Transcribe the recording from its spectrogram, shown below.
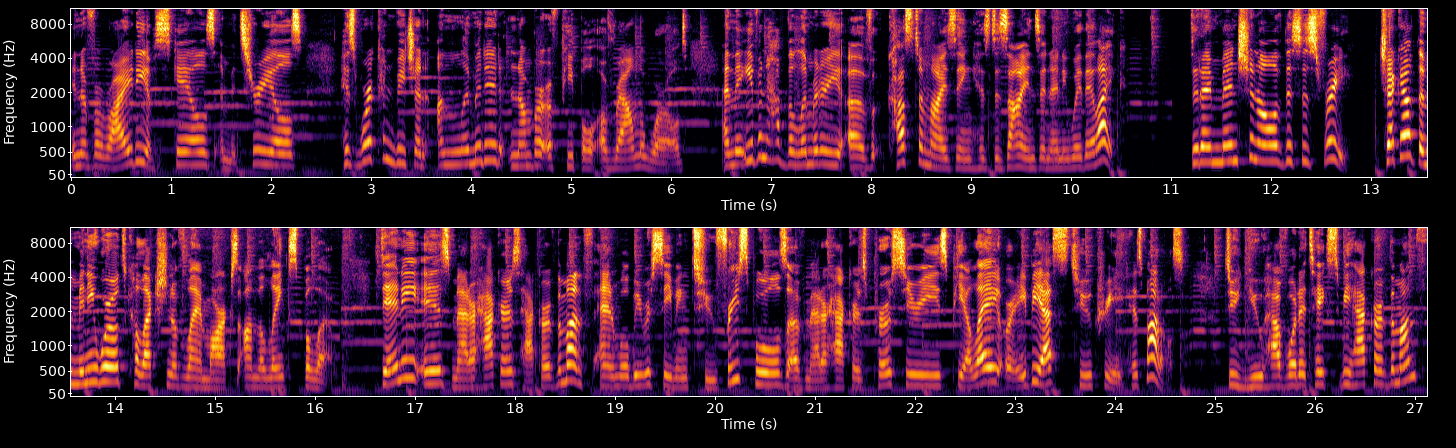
in a variety of scales and materials. His work can reach an unlimited number of people around the world, and they even have the liberty of customizing his designs in any way they like. Did I mention all of this is free? Check out the Mini World collection of landmarks on the links below. Danny is Matter Hackers Hacker of the Month and will be receiving two free spools of Matter Hackers Pro Series PLA or ABS to create his models. Do you have what it takes to be Hacker of the Month?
